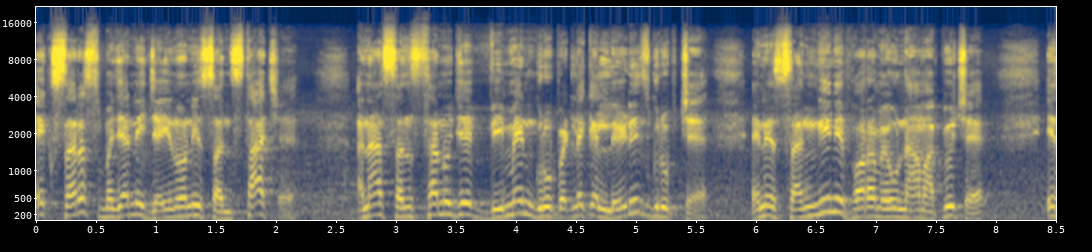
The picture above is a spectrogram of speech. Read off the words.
એક સરસ મજાની જૈનોની સંસ્થા છે. અને આ સંસ્થાનું જે વિમેન ગ્રુપ એટલે કે લેડીઝ ગ્રુપ છે, એને સંગીની ફોરમ એવું નામ આપ્યું છે. એ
